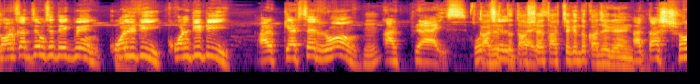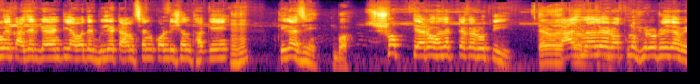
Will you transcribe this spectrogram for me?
সরকার জেমসে দেখবেন কোয়ালিটি কোয়ান্টিটি আর ক্যাটসের রং আর প্রাইস তার সাথে থাকছে কিন্তু কাজের গ্যারান্টি আর তার সঙ্গে কাজের গ্যারান্টি আমাদের বিলে টার্মস অ্যান্ড কন্ডিশন থাকে। ঠিক আছে? বাহ। সব তেরো হাজার টাকা রতি। কাজ না হলে রত্ন ফেরত হয়ে যাবে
